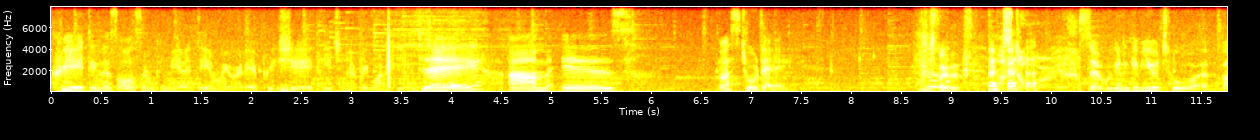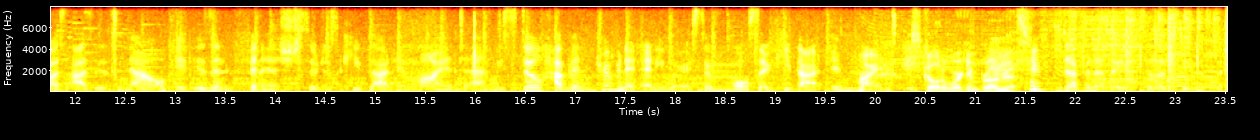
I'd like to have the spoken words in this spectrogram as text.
Creating this awesome community, and we really appreciate each and every one of you. Today um, is bus tour day. Just like this. Bus tour. So we're gonna give you a tour of the bus as is now. It isn't finished, so just keep that in mind. And we still haven't driven it anywhere, so Mm. also keep that in mind. It's called a work in progress. Definitely. So let's do this thing.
